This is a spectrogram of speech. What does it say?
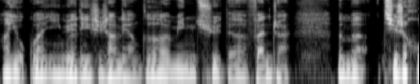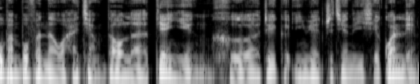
啊，有关音乐历史上两个名曲的反转。那么其实后半部分呢，我还讲到了电影和这个音乐之间的一些关联，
